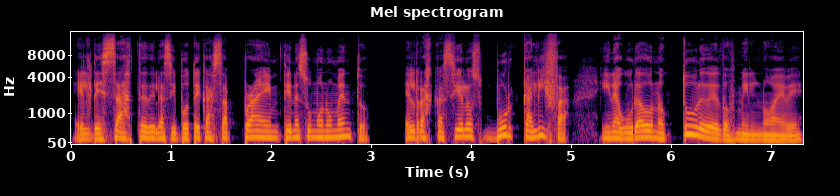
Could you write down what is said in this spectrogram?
El desastre de las hipotecas subprime tiene su monumento, el rascacielos Burj Khalifa, inaugurado en octubre de 2009.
